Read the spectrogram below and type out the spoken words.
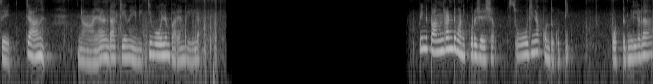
സെറ്റാണ് ഞാൻ ഉണ്ടാക്കിയെന്ന് എനിക്ക് പോലും പറയാൻ കഴിയില്ല. പിന്നെ പന്ത്രണ്ട് മണിക്കൂർ ശേഷം സൂചിനെ കൊണ്ട് കുത്തി പൊട്ടുന്നില്ലടാ.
